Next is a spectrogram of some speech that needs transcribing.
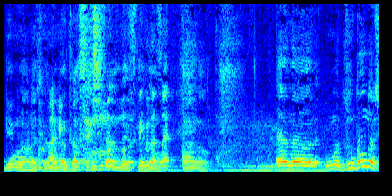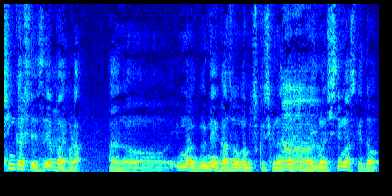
ゲームの話がまた脱線したんですけども、はい。あの、あの、もうずどんどん進化してですね、やっぱりほら、あの、今ね、画像が美しくなったりとか今してますけど、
